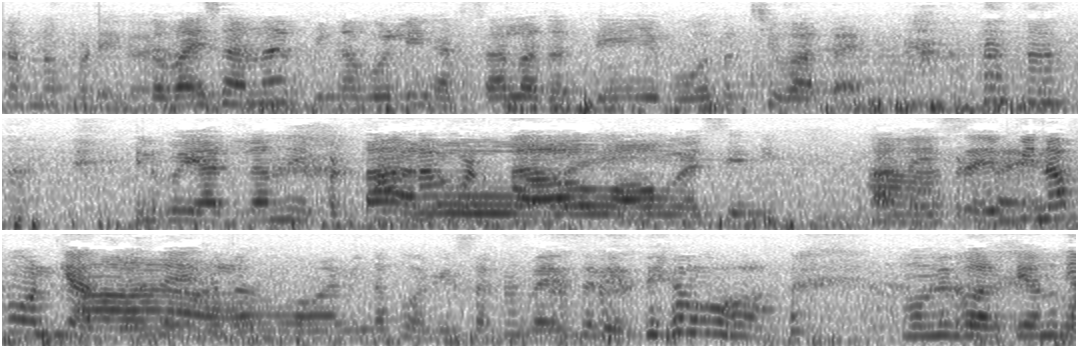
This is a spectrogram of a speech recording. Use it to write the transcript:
करना पड़ेगा। तो भाई साहब ना बिना बोली हर साल आ जाते हैं ये बहुत अच्छी बात है। इनको याद दिलाना नहीं पड़ता। हेलो आओ आओ ऐसे नहीं हाँ। बिना फ़ोन के आते हैं। हाँ, बिना फ़ोन के रहते हैं वो। मम्मी बोलती है मुझे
